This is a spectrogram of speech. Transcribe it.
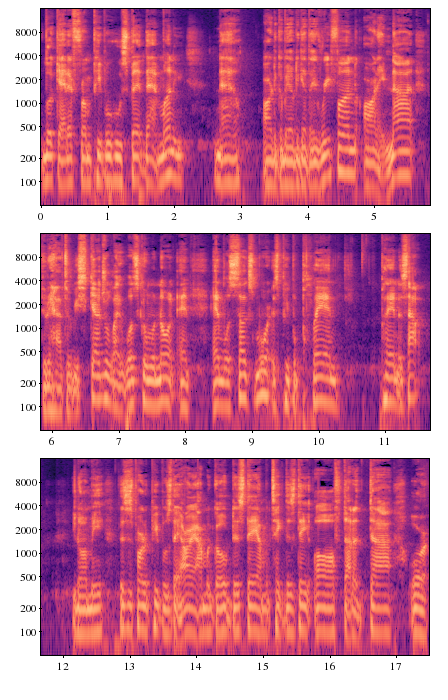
look at it from people who spent that money. Now are they gonna be able to get their refund? Are they not? Do they have to reschedule? Like what's going on? And and what sucks more is people plan plan this out. You know what I mean? This is part of people's day. All right, I'm gonna go this day. I'm gonna take this day off. Da da da. Or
